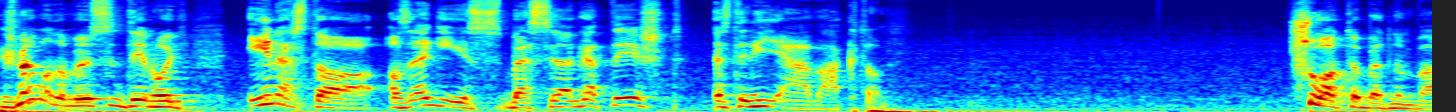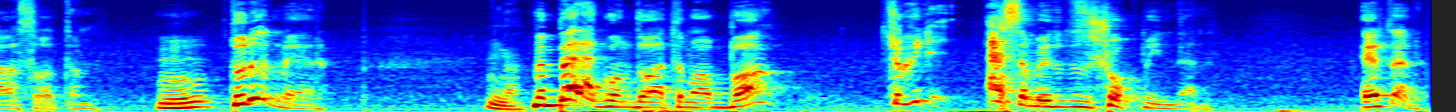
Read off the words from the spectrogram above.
és megmondom őszintén, hogy én ezt a, az egész beszélgetést, ezt én így elvágtam. Soha többet nem válaszoltam. Uh-huh. Tudod miért? Na. Mert belegondoltam abba, csak hogy eszembe jutott az a sok minden. Érted?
